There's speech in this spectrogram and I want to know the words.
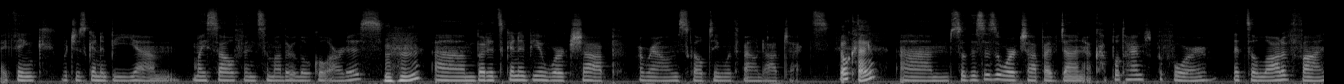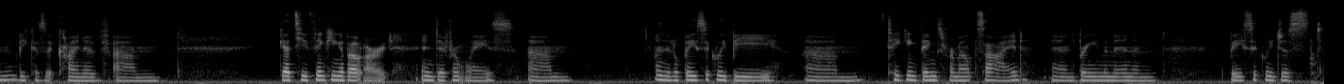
I think, which is going to be um, myself and some other local artists. Um, but it's going to be a workshop around sculpting with found objects. Okay. Um, so this is a workshop I've done a couple times before. It's a lot of fun because it kind of um, gets you thinking about art in different ways. Um, and it'll basically be um, taking things from outside and bringing them in and basically just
